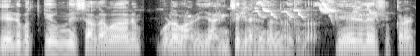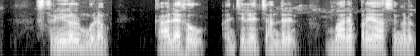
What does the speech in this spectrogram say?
എഴുപത്തിയൊന്ന് ശതമാനം ഗുണമാണ് ഈ അഞ്ച് ഗ്രഹങ്ങൾ നൽകുന്നത്. ഏഴിലെ ശുക്രൻ സ്ത്രീകൾ മൂലം കലഹവും അഞ്ചിലെ ചന്ദ്രൻ മനപ്രയാസങ്ങളും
